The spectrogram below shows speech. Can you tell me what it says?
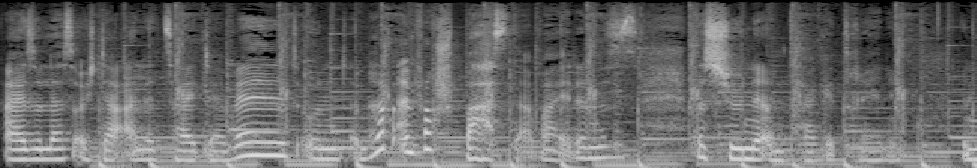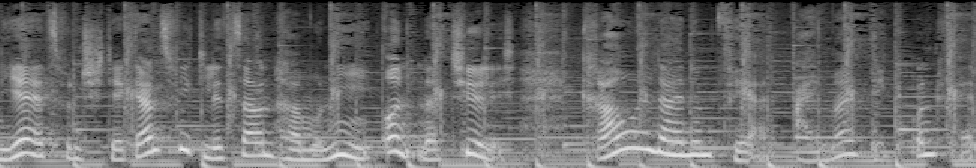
Also lass euch da alle Zeit der Welt und ähm, hab einfach Spaß dabei, denn das ist das Schöne am Target-Training. Und jetzt wünsche ich dir ganz viel Glitzer und Harmonie und natürlich kraul deinem Pferd einmal dick und fett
